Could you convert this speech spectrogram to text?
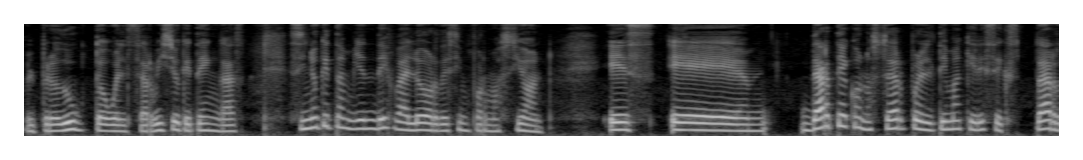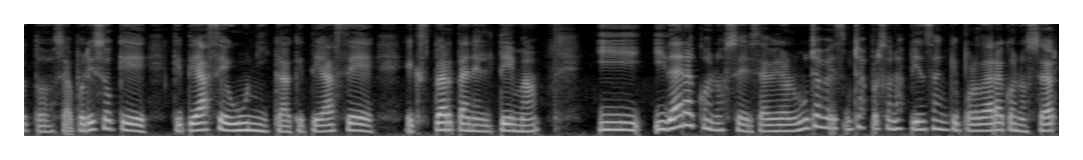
o el producto o el servicio que tengas, sino que también des valor, des información. Es eh, darte a conocer por el tema que eres experto, o sea, por eso que, te hace única, que te hace experta en el tema. Y, dar a conocer, ¿sabes? Muchas veces, muchas personas piensan que por dar a conocer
